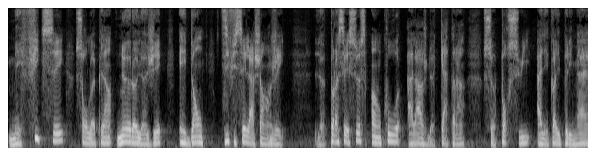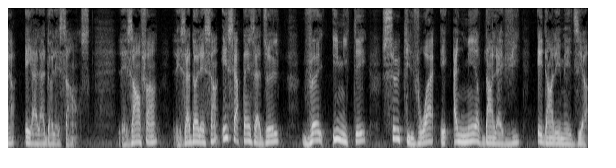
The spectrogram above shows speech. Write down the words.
mais fixés sur le plan neurologique et donc difficiles à changer. Le processus en cours à l'âge de 4 ans se poursuit à l'école primaire et à l'adolescence. Les enfants, les adolescents et certains adultes veulent imiter ceux qu'ils voient et admirent dans la vie et dans les médias.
